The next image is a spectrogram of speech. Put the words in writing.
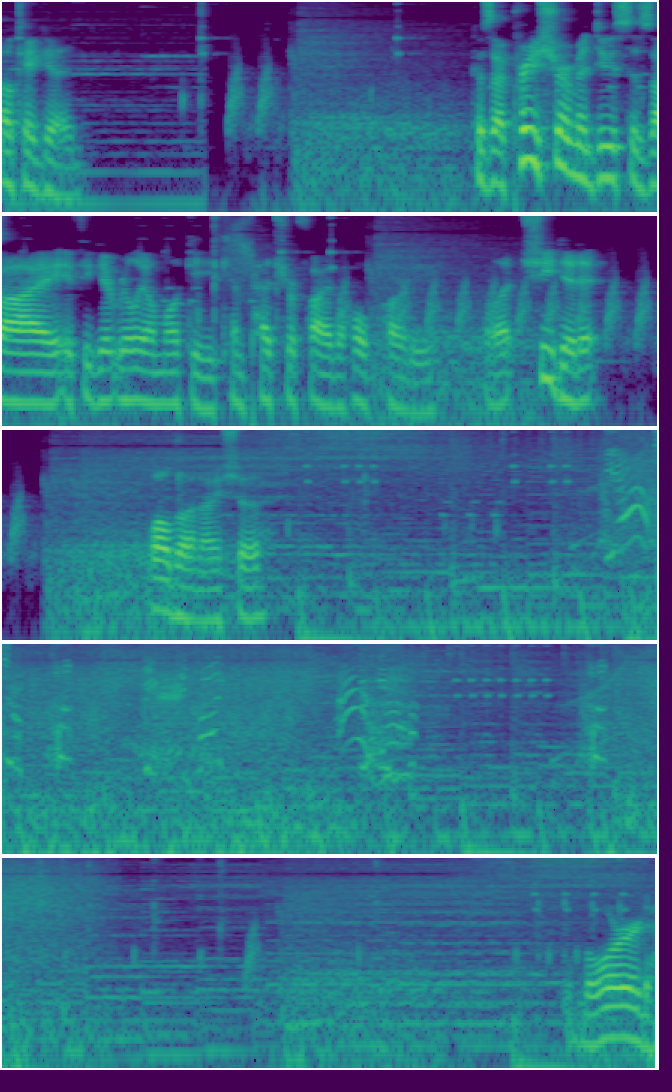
Okay, good. Because I'm pretty sure Medusa's Eye, if you get really unlucky, can petrify the whole party. But she did it. Well done, Aisha. Good lord.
